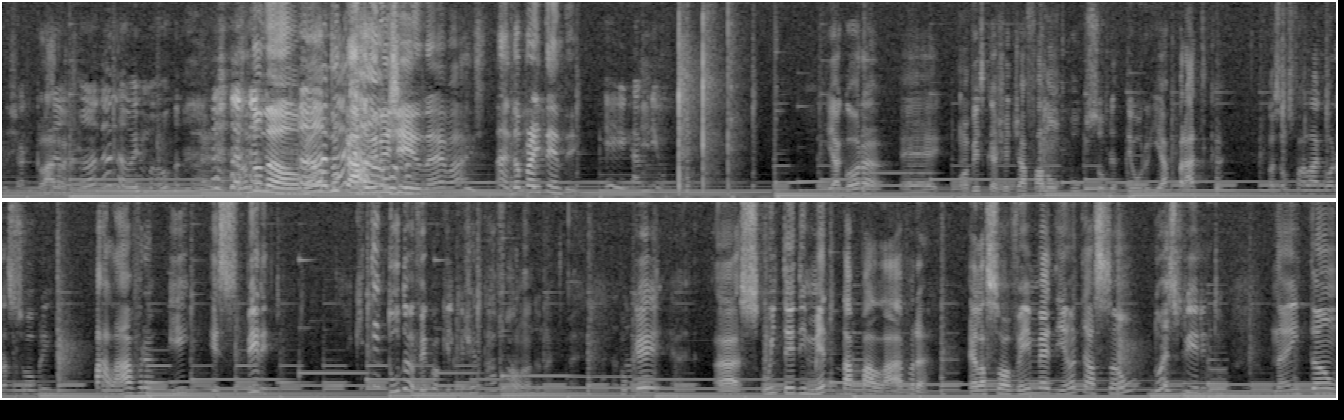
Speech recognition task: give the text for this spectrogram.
deixa claro aqui. Não, anda não, irmão. É, Ando não, eu ando no carro dirigindo, né? Mas é, deu pra entender. Ei, rapidinho. E agora, é, uma vez que a gente já falou um pouco sobre a teoria e a prática, vamos falar agora sobre palavra e espírito, que tem tudo a ver com aquilo que a gente estava falando, né? Porque as- o entendimento da palavra, ela só vem mediante a ação do espírito, né? Então,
